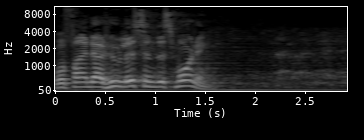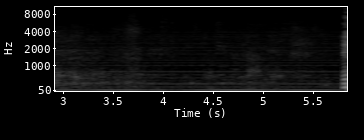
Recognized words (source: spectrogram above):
We'll find out who listened this morning.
